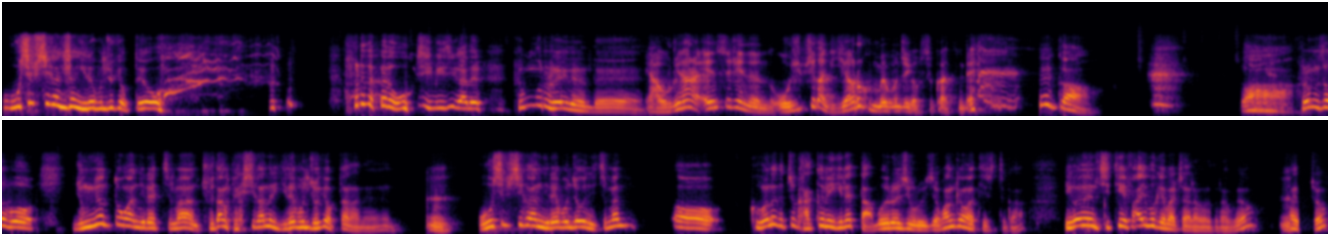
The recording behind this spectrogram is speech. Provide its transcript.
50시간 이상 일해본 적이 없대요. 우리나라는 52시간을 근무를 해야 되는데. 야 우리나라 N3는 50시간 이하로 근무해 본 적이 없을 것 같은데. 그러니까. 와, 그러면서 뭐, 6년 동안 일했지만, 주당 100시간을 일해 본 적이 없다, 나는. 음. 50시간 일해 본 적은 있지만, 어, 그거는 좀 가끔이긴 했다. 뭐 이런 식으로 이제 환경 아티스트가. 이거는 GTA5 개발자라고 그러더라고요. 음. 5죠.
